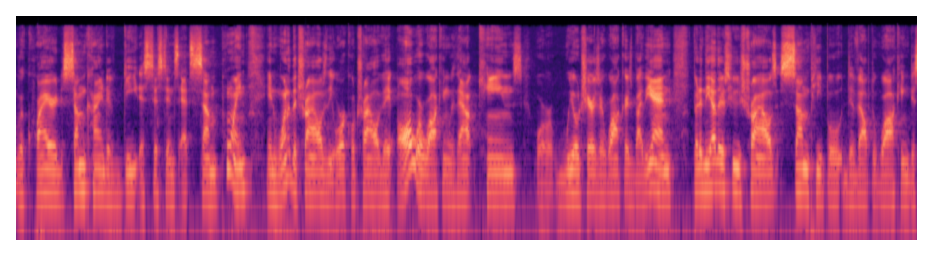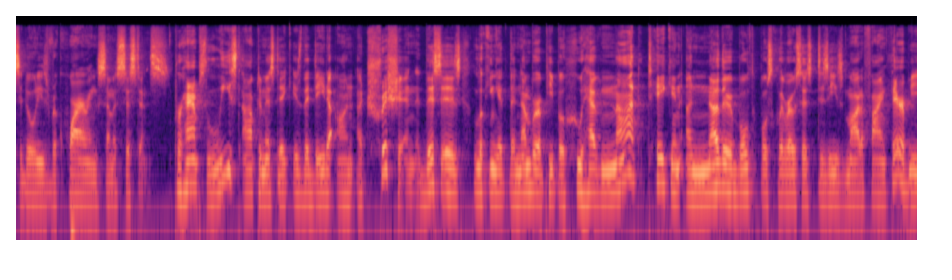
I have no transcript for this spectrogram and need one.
required some kind of gait assistance at some point. In one of the trials, the Oracle trial, they all were walking without canes or wheelchairs or walkers by the end, but in the others whose trials, some people developed walking disabilities requiring some assistance. Perhaps least optimistic is the data on attrition. This is looking at the number of people who have not taken another multiple sclerosis disease modifying therapy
